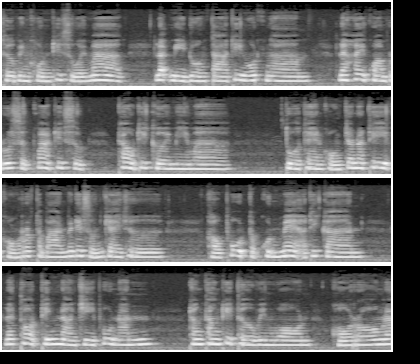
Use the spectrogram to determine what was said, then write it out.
เธอเป็นคนที่สวยมาก และมีดวงตาที่งดงาม และให้ความรู้สึกมากที่สุด เท่าที่เคยมีมา ตัวแทนของเจ้าหน้าที่ของรัฐบาลไม่ได้สนใจเธอ เขาพูดกับคุณแม่อธิการ และทอดทิ้งนางชีผู้นั้น ทั้งๆทที่เธอวิงวอน ขอร้องและ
